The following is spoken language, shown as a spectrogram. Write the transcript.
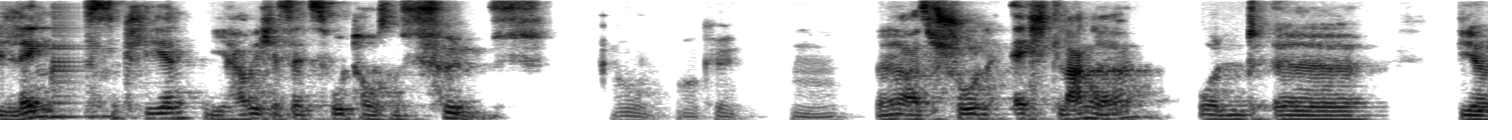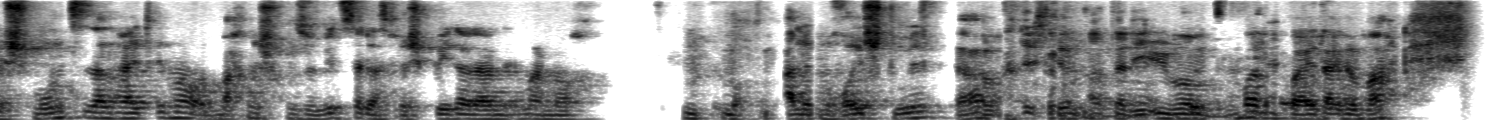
die längsten Klienten, die habe ich jetzt seit 2005. Oh, okay. Mhm. Also schon echt lange. Und äh, wir schmunzeln dann halt immer und machen schon so Witze, dass wir später dann immer noch, alle im Rollstuhl, ja, Stimmt, hat er die Übung immer noch weitergemacht.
